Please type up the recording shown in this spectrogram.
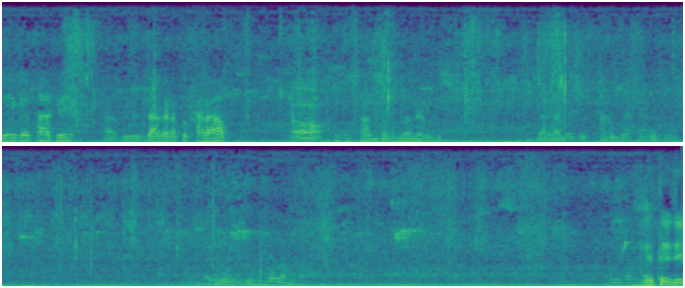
জায়গায় থাকে আর জায়গাটা তো খারাপ। হ্যাঁ। জায়গাটা তো ঠান্ডা ঠান্ডা এই তো যে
